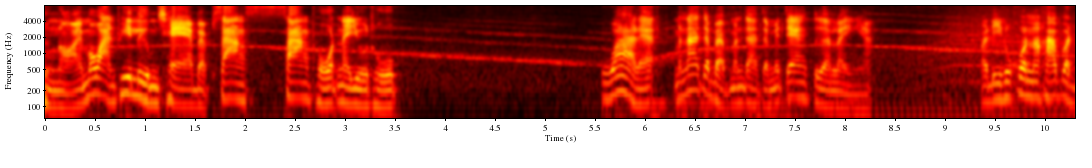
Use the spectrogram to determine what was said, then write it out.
ถึงน้อย เมื่อวานพี่ลืมแชร์แบบสร้างสร้างโพสต์ใน YouTube กูว่าแล้วมันน่าจะแบบมันอาจจะไม่แจ้งเตือนอะไรอย่างเงี้ยสวัสดีทุกคนนะครับสวัส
